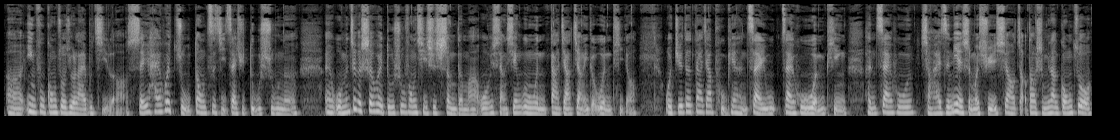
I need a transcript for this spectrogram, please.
呃应付工作就来不及了啊，谁还会主动自己再去读书呢？哎，我们这个社会读书风气是盛的吗？我想先问问大家这样一个问题哦。我觉得大家普遍很在乎在乎文凭，很在乎小孩子念什么学校，找到什么样的工作，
